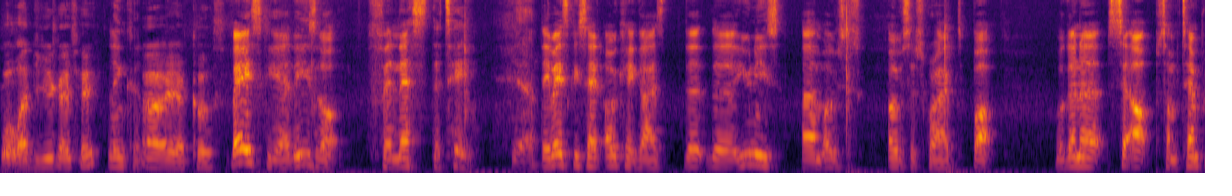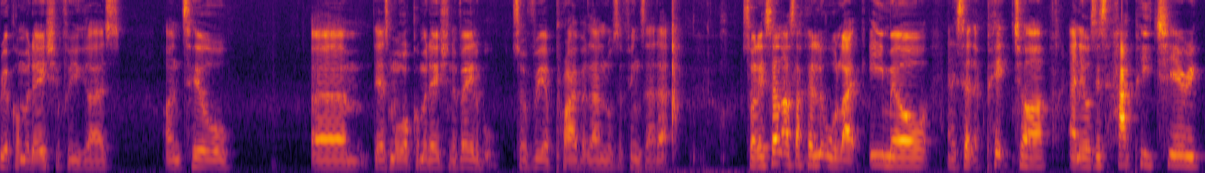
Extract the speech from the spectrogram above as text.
What one did you go to? Lincoln. Oh yeah, of course. Basically, yeah, these lot finesse the team. Yeah. They basically said, okay, guys, the the uni's um overs- oversubscribed, but we're gonna set up some temporary accommodation for you guys until um there's more accommodation available. So via private landlords and things like that. So they sent us like a little like email and they sent a picture and it was this happy, cheery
